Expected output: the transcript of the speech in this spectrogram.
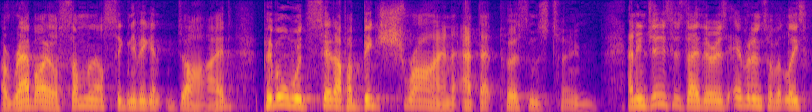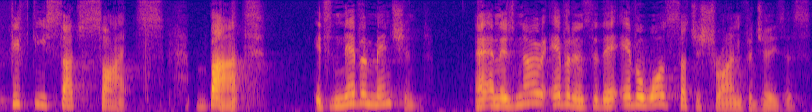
a, rabbi or someone else significant died, people would set up a big shrine at that person's tomb. And in Jesus' day, there is evidence of at least 50 such sites. But it's never mentioned. And there's no evidence that there ever was such a shrine for Jesus,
